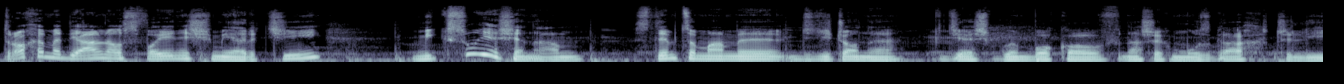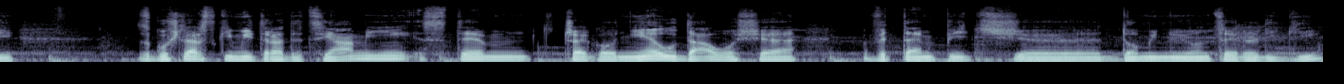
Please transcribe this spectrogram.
trochę medialne oswojenie śmierci miksuje się nam z tym, co mamy dziedziczone gdzieś głęboko w naszych mózgach, czyli z guślarskimi tradycjami, z tym, czego nie udało się wytępić e, dominującej religii.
